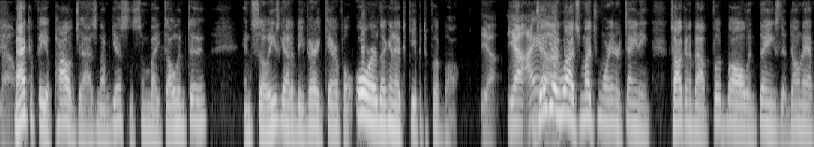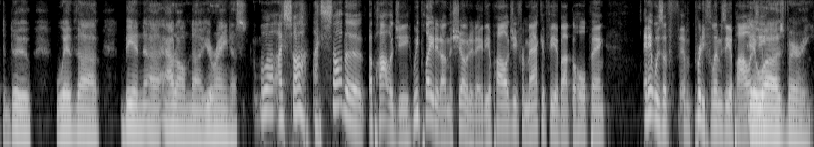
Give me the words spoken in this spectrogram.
No. McAfee apologized, and I'm guessing somebody told him to. And so he's got to be very careful, or they're going to have to keep it to football. Yeah. Yeah. I, JJ uh, Watt's much more entertaining talking about football and things that don't have to do with uh, being uh, out on uh, Uranus. Well, I saw I saw the apology. We played it on the show today. The apology from McAfee about the whole thing, and it was a, a pretty flimsy apology. It was very.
